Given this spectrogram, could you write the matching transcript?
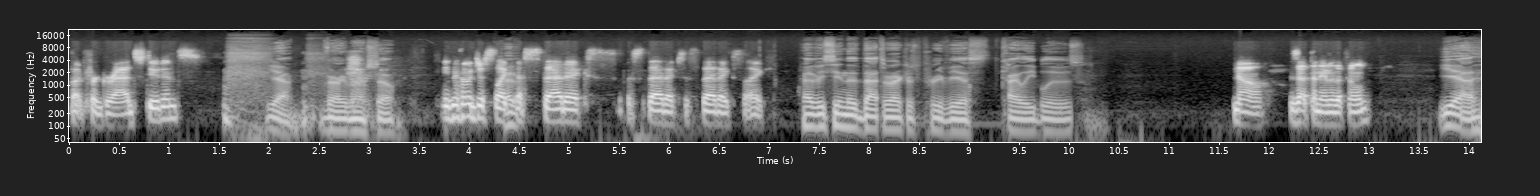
but for grad students. yeah, very much so. You know, just like I've- aesthetics, aesthetics, aesthetics. Like Have you seen the, that director's previous Kaili Blues? no, is that the name of the film? Yeah,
